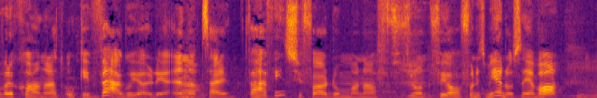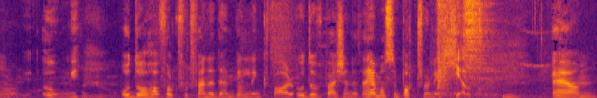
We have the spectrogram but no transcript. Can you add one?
var det skönare att åka iväg och göra det än att såhär, för här finns ju fördomarna från, för jag har funnits med då sedan jag var Mm. ung och då har folk fortfarande den bilden kvar och då bara kände jag att jag måste bort från det helt. Mm. Ehm,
